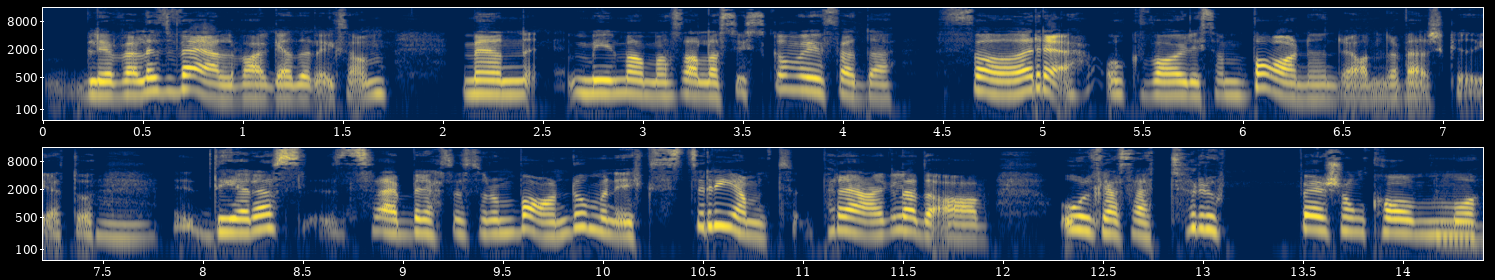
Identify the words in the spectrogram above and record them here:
blev väldigt välvaggade liksom. Men min mammas alla syskon var ju födda före och var ju liksom barn under andra världskriget. Och Deras så här, berättelser om barndomen är extremt präglade av olika så här, trupper som kom och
